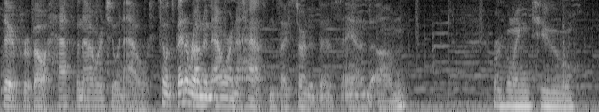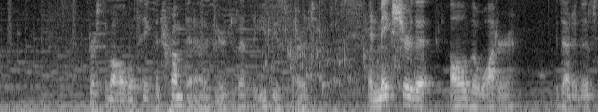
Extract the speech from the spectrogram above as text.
there for about half an hour to an hour. So it's been around an hour and a half since I started this, and um, we're going to first of all we'll take the trumpet out of here because that's the easiest part and make sure that all the water is out of this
